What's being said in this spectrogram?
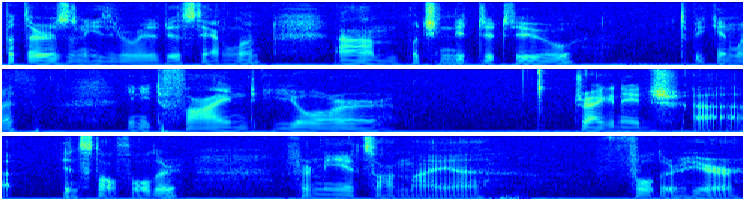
but there is an easier way to do a standalone. Um, what you need to do to begin with you need to find your Dragon Age uh, install folder. For me, it's on my uh, folder here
